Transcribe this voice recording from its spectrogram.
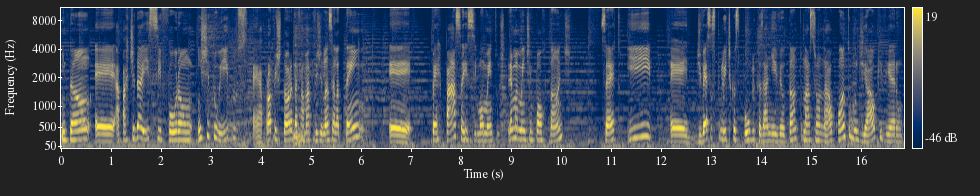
Então, é, a partir daí se foram instituídos, é, a própria história da farmacovigilância, ela tem, é, perpassa esse momento extremamente importante, certo? E é, diversas políticas públicas a nível tanto nacional quanto mundial que vieram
